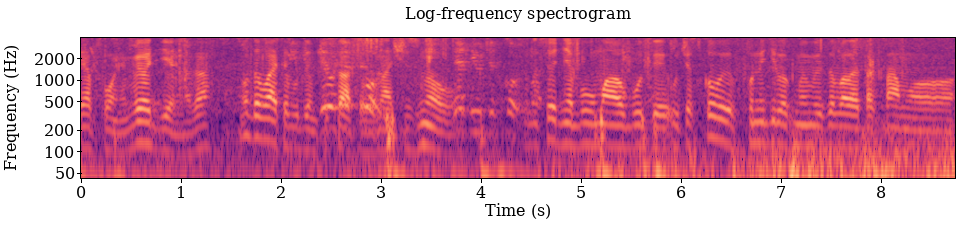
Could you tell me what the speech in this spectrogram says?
Я понял, ви віддільно, да? Ну давайте будемо писати, значить, знову. На сьогодні був мав бути участковий. В понеділок ми визивали так само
